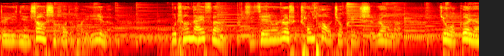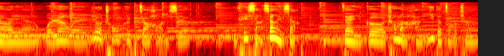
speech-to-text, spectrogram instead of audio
对于年少时候的回忆了。五成奶粉。直接用热水冲泡就可以食用了。就我个人而言，我认为热冲会比较好一些。你可以想象一下，在一个充满寒意的早晨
